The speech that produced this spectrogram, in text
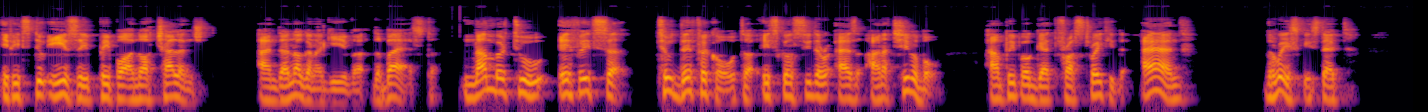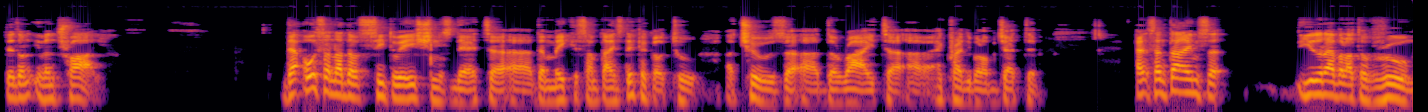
if it's too easy, people are not challenged and they're not going to give uh, the best. Number two, if it's uh, too difficult, uh, it's considered as unachievable and people get frustrated. And the risk is that they don't even try. There are also another situations that uh, uh, that make it sometimes difficult to uh, choose uh, the right uh, and credible objective, and sometimes you don't have a lot of room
